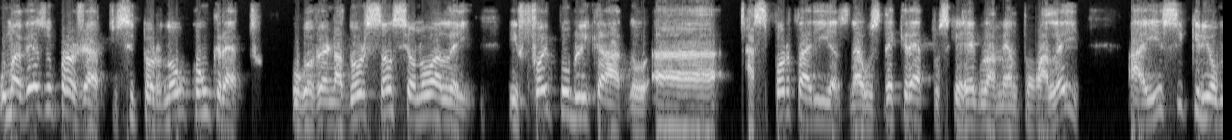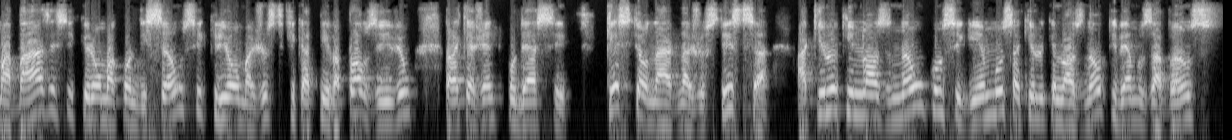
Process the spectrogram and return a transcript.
Uma vez o projeto se tornou concreto, o governador sancionou a lei e foi publicado ah, as portarias, né, os decretos que regulamentam a lei, aí se criou uma base, se criou uma condição, se criou uma justificativa plausível para que a gente pudesse questionar na justiça aquilo que nós não conseguimos, aquilo que nós não tivemos avanço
